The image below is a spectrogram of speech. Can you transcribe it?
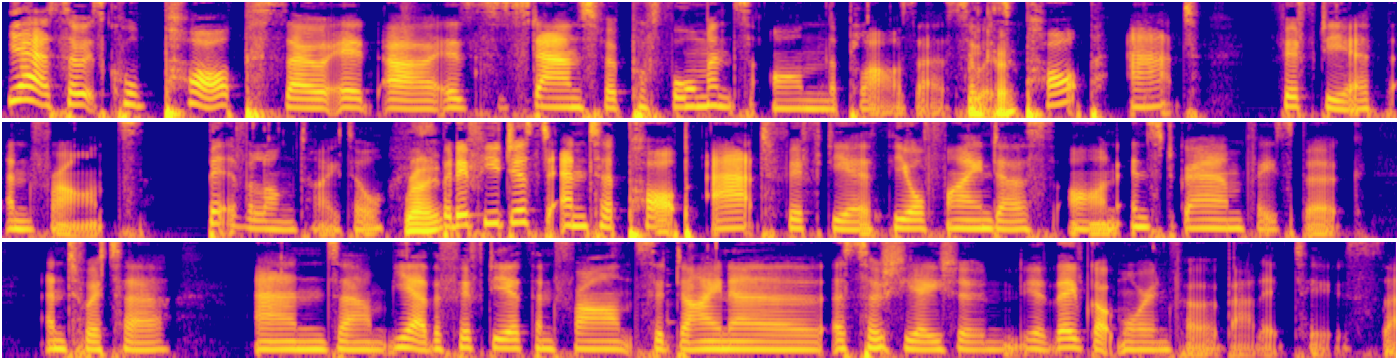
Yeah, so it's called POP. So it uh, it stands for Performance on the Plaza. So okay. it's POP at 50th and France bit of a long title. Right. But if you just enter pop at 50th, you'll find us on Instagram, Facebook, and Twitter. And um, yeah, the 50th in France, Edina Association, yeah, they've got more info about it too. So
